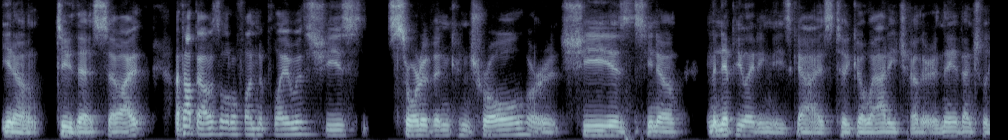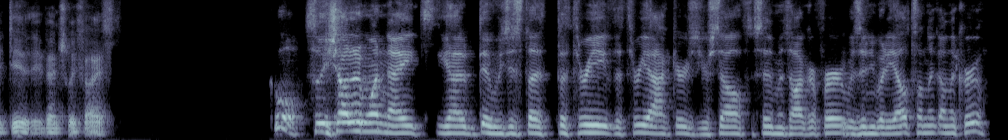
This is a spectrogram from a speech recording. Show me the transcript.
you know, do this. So I I thought that was a little fun to play with. She's sort of in control, or she is, you know, manipulating these guys to go at each other, and they eventually do. They eventually fight. Cool. So you shot it in one night. You had it was just the the three the three actors, yourself, the cinematographer. Was anybody else on the on the crew?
